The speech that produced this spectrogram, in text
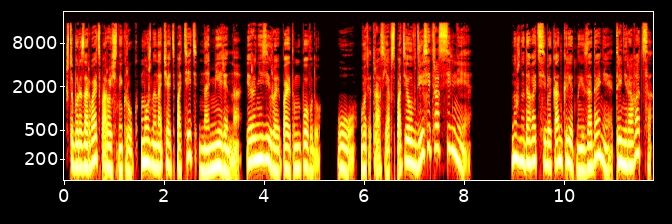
Чтобы разорвать порочный круг, можно начать потеть намеренно, иронизируя по этому поводу. «О, в этот раз я вспотел в десять раз сильнее». Нужно давать себе конкретные задания, тренироваться,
